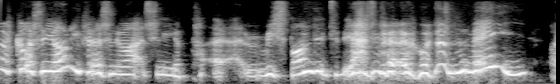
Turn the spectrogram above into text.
of course, the only person who actually uh, responded to the advert was me.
